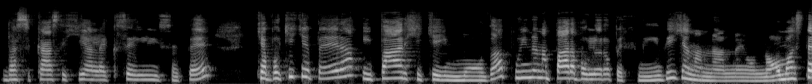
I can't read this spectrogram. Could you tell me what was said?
βασικά στοιχεία, αλλά εξελίσσεται. Και από εκεί και πέρα υπάρχει και η μόδα, που είναι ένα πάρα πολύ ωραίο παιχνίδι για να ανανεωνόμαστε,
